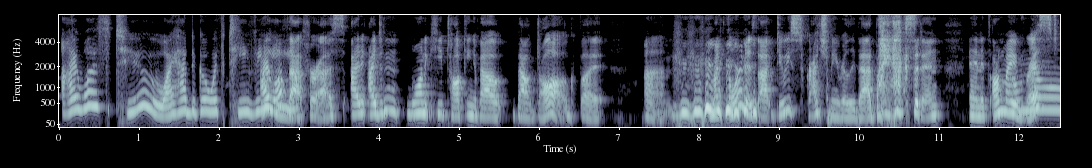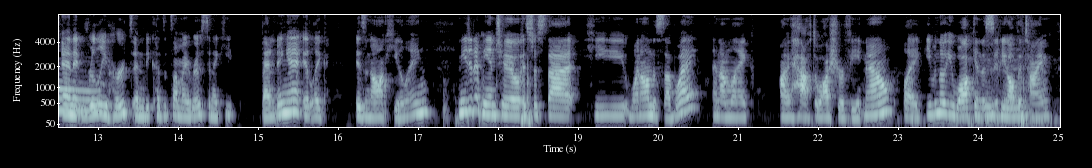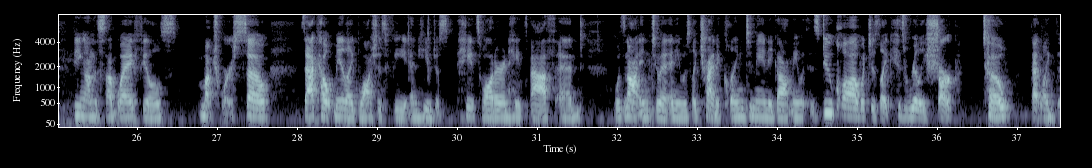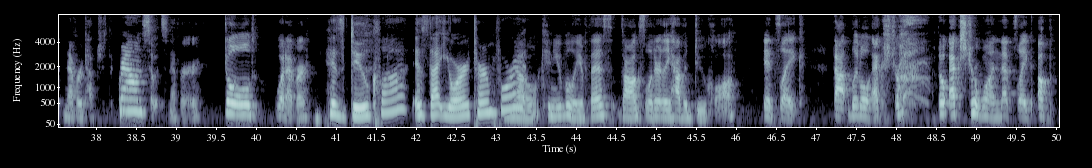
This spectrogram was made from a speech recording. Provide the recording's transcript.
I was too. I had to go with TV. I love that for us. I, I didn't want to keep talking about about dog, but um, my thorn is that Dewey scratched me really bad by accident, and it's on my oh, wrist, no. and it really hurts. And because it's on my wrist, and I keep bending it, it like is not healing. And he didn't mean to. It's just that he went on the subway, and I'm like, I have to wash your feet now. Like even though you walk in the city mm-hmm. all the mm-hmm. time, being on the subway feels much worse. So Zach helped me like wash his feet, and he just hates water and hates bath, and was not into it. And he was like trying to cling to me, and he got me with his dew claw, which is like his really sharp toe that like never touches the ground, so it's never dulled, whatever. His dew claw? Is that your term for no, it? No, can you believe this? Dogs literally have a dew claw. It's like that little extra the extra one that's like up.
